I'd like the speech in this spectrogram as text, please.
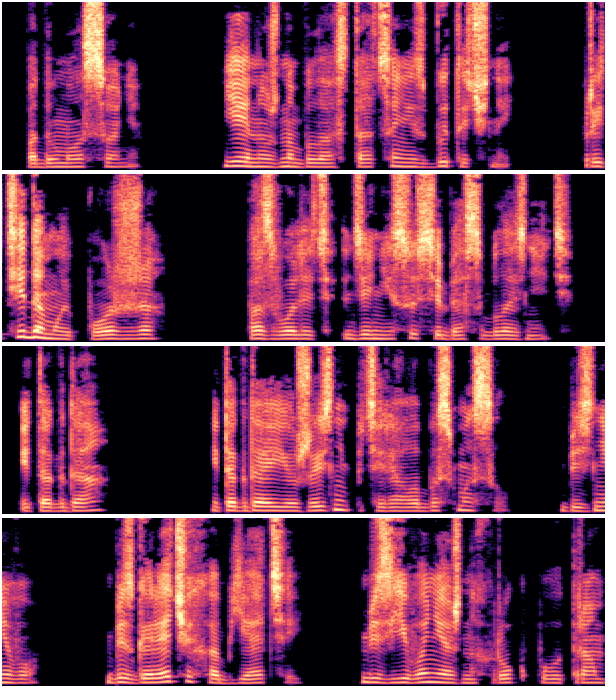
— подумала Соня. Ей нужно было остаться несбыточной, прийти домой позже, позволить Денису себя соблазнить. И тогда... И тогда ее жизнь потеряла бы смысл. Без него. Без горячих объятий. Без его нежных рук по утрам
